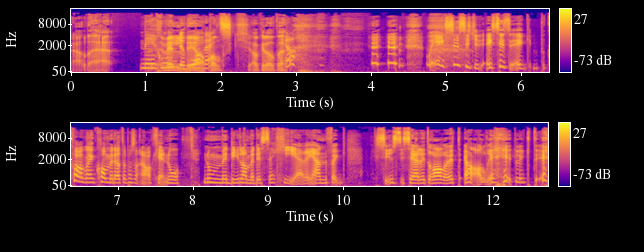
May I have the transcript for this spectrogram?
Ja, det er veldig japansk, akkurat det. Ja. Og jeg syns ikke jeg synes jeg, Hver gang jeg kommer der til personen Ja, OK, nå, nå må vi deale med disse her igjen, for jeg syns de ser litt rare ut. Jeg har aldri helt likt de.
